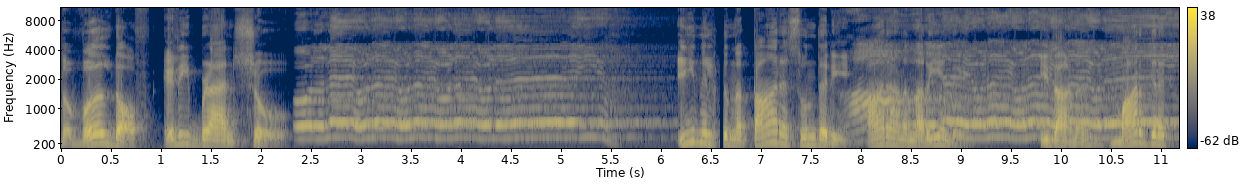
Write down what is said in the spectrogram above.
the world of Ellie Brand Show. ഈ നിൽക്കുന്ന താരസുന്ദരി ആരാണെന്നറിയണ്ടേ? ഇതാണ് മാർഗരറ്റ്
